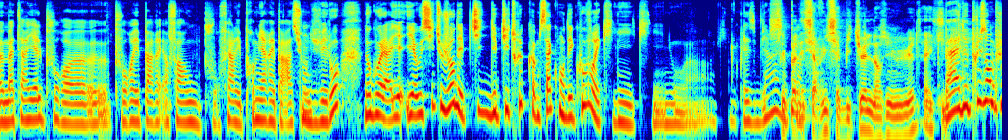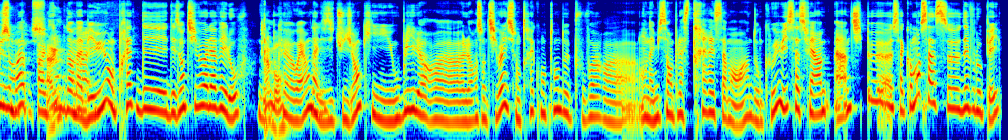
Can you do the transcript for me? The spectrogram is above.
matériel pour, euh, pour réparer, enfin, ou pour faire les premières réparations Mm. du vélo. Donc voilà, il y, a- y a aussi toujours des petits, des petits trucs comme ça qu'on découvre et qui, qui, nous, euh, qui nous plaisent bien. C'est pas des services exercice habituel dans une bibliothèque. Bah, de plus en plus. plus en Moi, plus. par Ah exemple, oui dans ma Ouais. BU, on prête des, des antivols à vélo. Ah Donc, bon euh, ouais, on a Mm. les étudiants qui oublient leur, euh, leurs antivols. Ils sont très contents de pouvoir. euh, on a mis ça en place très récemment. hein. Donc, oui, oui, ça se fait un, un petit peu. Ça commence à se développer.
